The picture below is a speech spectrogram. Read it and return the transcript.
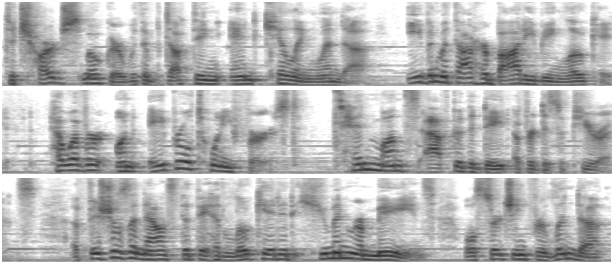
to charge Smoker with abducting and killing Linda, even without her body being located. However, on April 21st, 10 months after the date of her disappearance, officials announced that they had located human remains while searching for Linda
